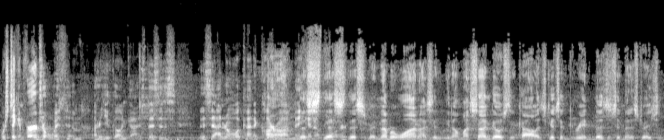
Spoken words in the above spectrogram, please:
we're sticking Virgil with him. Are you going, guys? This is, this. I don't know what kind of karma I'm making this up this for. this is great. Number one, I said, you know, my son goes to college, gets a degree in business administration,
